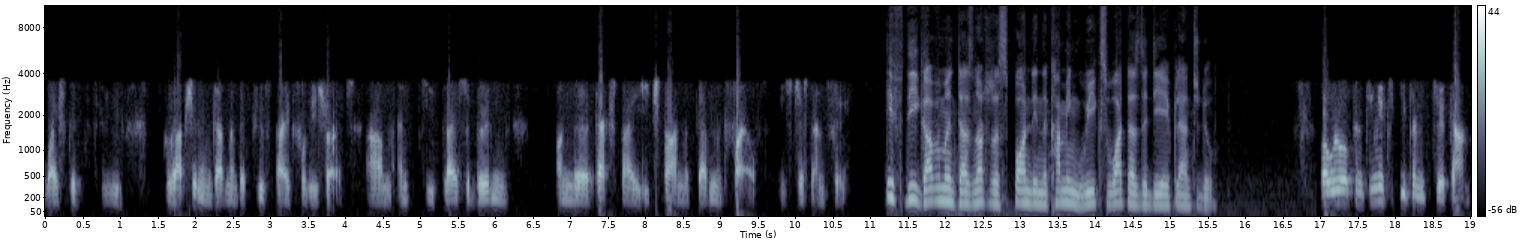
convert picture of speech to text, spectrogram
wasted through corruption in government that could have paid for these roads. Um, and to place a burden on the taxpayer each time the government fails is just unfair. If the government does not respond in the coming weeks, what does the DA plan to do? Well, we will continue to keep them to account.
